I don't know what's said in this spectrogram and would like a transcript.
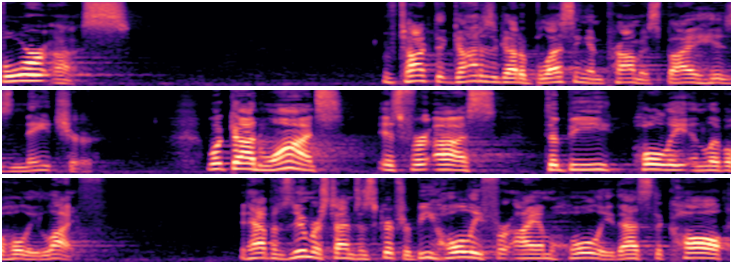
for us? We've talked that God is a God of blessing and promise by his nature. What God wants is for us to be holy and live a holy life. It happens numerous times in Scripture. Be holy, for I am holy. That's the call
